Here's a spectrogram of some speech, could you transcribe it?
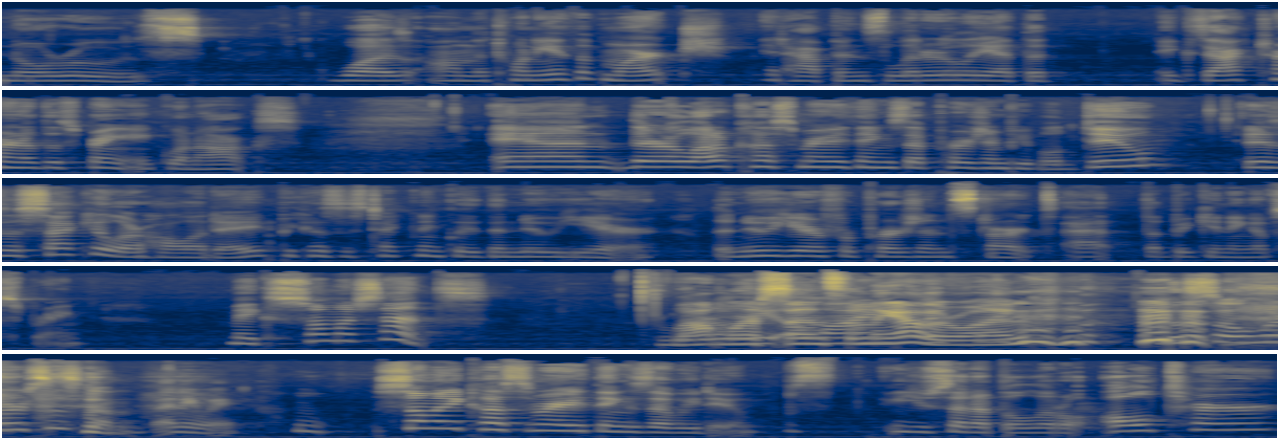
Nowruz, was on the 20th of March. It happens literally at the exact turn of the spring equinox. And there are a lot of customary things that Persian people do. It is a secular holiday because it's technically the new year. The new year for Persians starts at the beginning of spring. Makes so much sense A lot more sense than the other with, one. like, the solar system. Anyway, so many customary things that we do. You set up a little altar.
